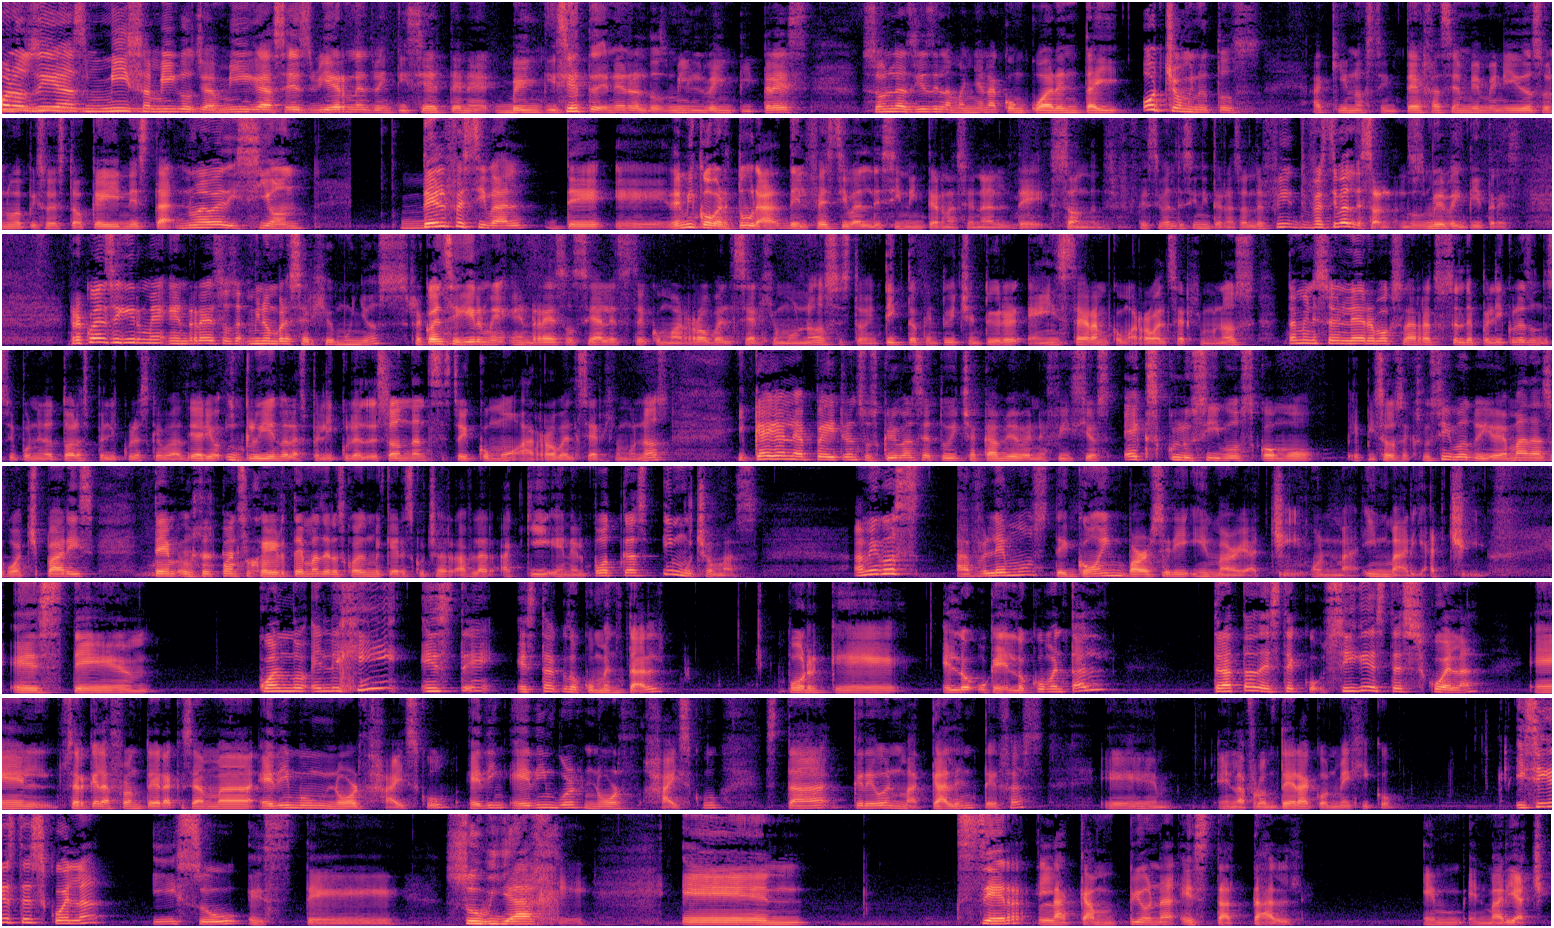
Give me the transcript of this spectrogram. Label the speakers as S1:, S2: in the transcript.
S1: buenos días, mis amigos y amigas. Es viernes 27, 27 de enero del 2023. Son las 10 de la mañana con 48 minutos aquí en Austin, Texas. Sean bienvenidos a un nuevo episodio de Está en esta nueva edición del festival de, eh, de mi cobertura del Festival de Cine Internacional de Sundance. Festival de Cine Internacional, del Festival de Sundance 2023. Recuerden seguirme en redes sociales. Mi nombre es Sergio Muñoz. Recuerden seguirme en redes sociales. Estoy como arroba el Sergio Muñoz. Estoy en TikTok, en Twitch, en Twitter e Instagram como arroba el Sergio Muñoz. También estoy en Letterboxd, la red social de películas, donde estoy poniendo todas las películas que veo a diario, incluyendo las películas de Sundance. Estoy como arroba el Sergio Muñoz. Y cáiganle a Patreon, suscríbanse a Twitch a cambio de beneficios exclusivos como episodios exclusivos, videollamadas, watch parties. ustedes pueden sugerir temas de los cuales me quieren escuchar hablar aquí en el podcast y mucho más. Amigos, hablemos de Going Varsity in Mariachi. in mariachi. Este. Cuando elegí este, este documental, porque el, el documental trata de este. sigue esta escuela en, cerca de la frontera que se llama Edinburgh North High School. Edinburgh North High School. Está, creo, en McAllen, Texas, eh, en la frontera con México. Y sigue esta escuela y su, este, su viaje en ser la campeona estatal en, mariachi.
